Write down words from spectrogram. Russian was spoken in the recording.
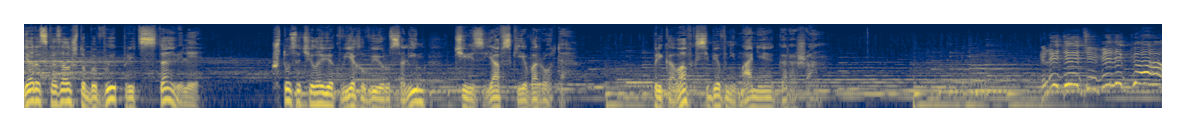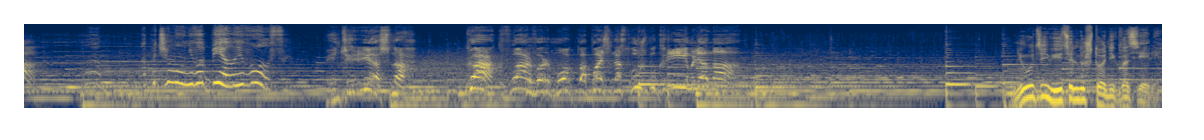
я рассказал, чтобы вы представили, что за человек въехал в Иерусалим через Явские ворота, приковав к себе внимание горожан. Глядите, великан! А почему у него белые волосы? Интересно, как варвар мог попасть на службу к римлянам? Неудивительно, что они глазели.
